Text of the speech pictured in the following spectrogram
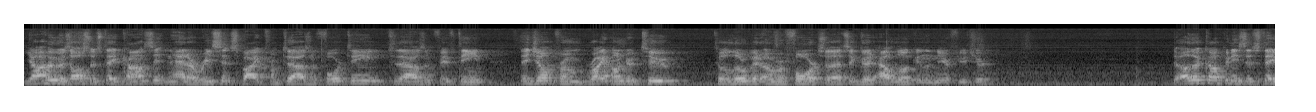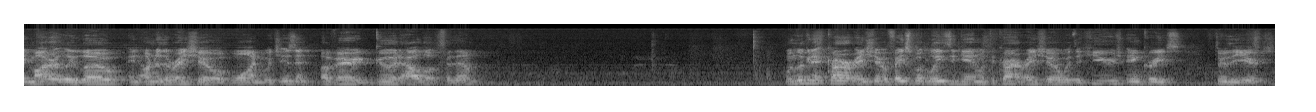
Yahoo has also stayed constant and had a recent spike from 2014 2015 they jumped from right under two to a little bit over four, so that's a good outlook in the near future. The other companies have stayed moderately low and under the ratio of one, which isn't a very good outlook for them. When looking at current ratio, Facebook leads again with the current ratio with a huge increase through the years.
